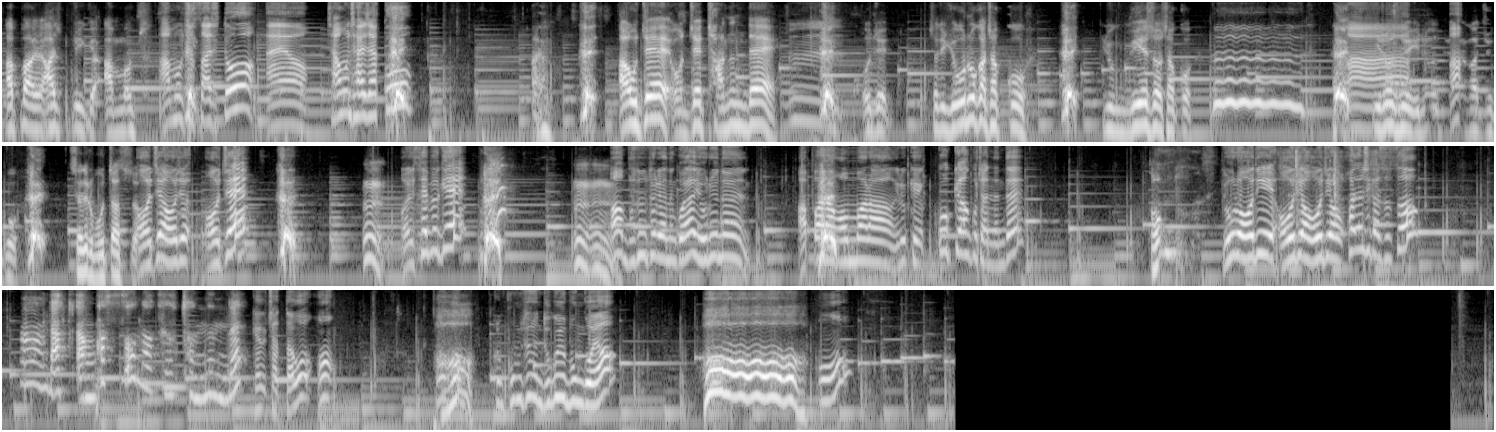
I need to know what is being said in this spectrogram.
아빠 아직도 이게 안 멈춰. 안 멈췄어 아직도? 아유 잠은 잘 잤고? 아 어제 어제 자는데 음 어제 저도 요루가 자꾸 요 위에서 자꾸 아, 이러서 이러 아. 가지고 제대로 못 잤어. 어제 어제 어제? 응, 어제 새벽에? 응, 응. 아 무슨 소리 하는 거야? 요루는 아빠랑 엄마랑 이렇게 꼭 껴안고 잤는데? 어? 요루 어디 어제 어제 화장실 갔었어? 응, 나 안 갔어. 나 계속 잤는데. 계속 잤다고? 어? 어, 그럼 봄수는 누굴 본 거야? 어, 어, 어, 어?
